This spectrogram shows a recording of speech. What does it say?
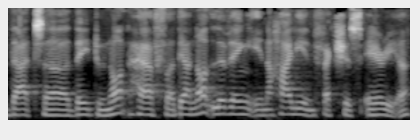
that uh, they do not have, uh, they are not living in a highly infectious area.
